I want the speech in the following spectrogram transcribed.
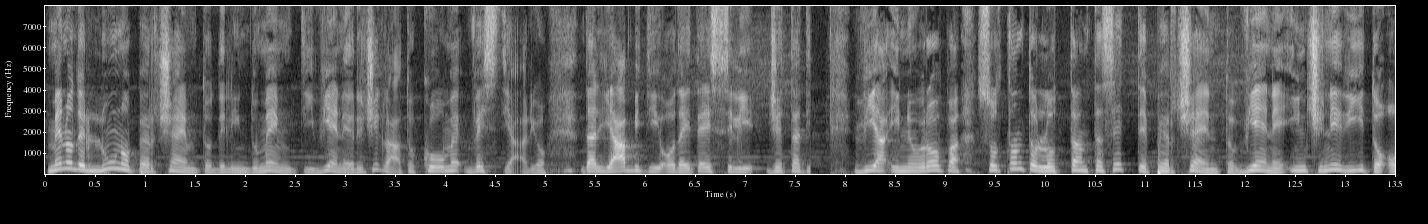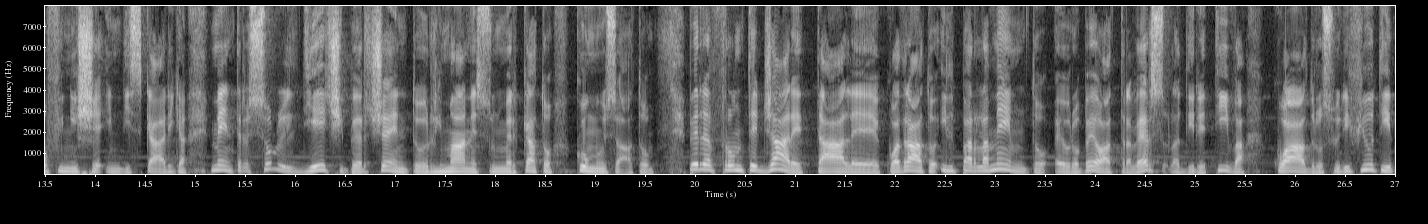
meno dell'1 l'1% degli indumenti viene riciclato come vestiario. Dagli abiti o dai tessili gettati via in Europa soltanto l'87% viene incenerito o finisce in discarica, mentre solo il 10% rimane sul mercato come usato. Per fronteggiare tale quadrato, il Parlamento europeo attraverso la direttiva quadro sui rifiuti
